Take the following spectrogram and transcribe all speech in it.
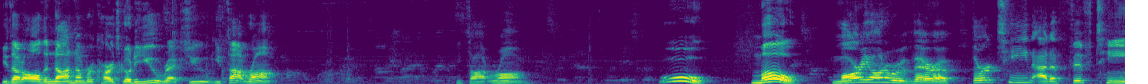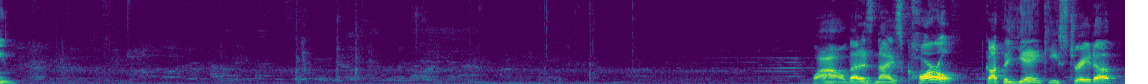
You thought all the non-number cards go to you, Rex. You you thought wrong. You thought wrong. Ooh, Mo, Mariano Rivera, 13 out of 15. Wow, that is nice. Carl got the Yankee straight up.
